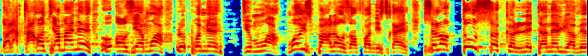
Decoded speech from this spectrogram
Dans la quarantième année, au onzième mois, le premier du mois, Moïse parla aux enfants d'Israël selon tout ce que l'Éternel lui avait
